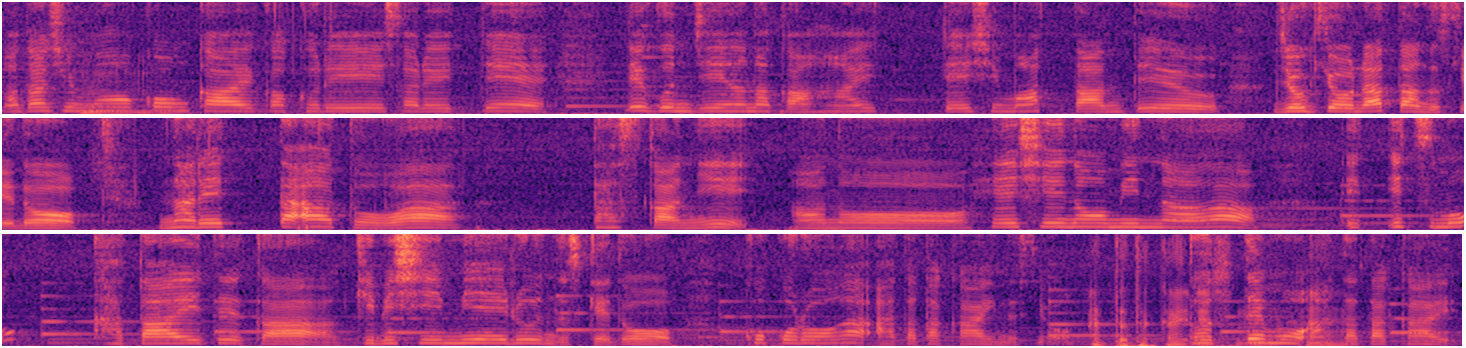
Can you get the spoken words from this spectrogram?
はい、私も今回隔離されて、うん、で軍人の中に入ってしまったっていう状況だったんですけど慣れた後は確かにあの兵士のみんながいつも硬いというか厳しい見えるんですけど心が温かいんですよ。温かいです、ね、とっても温かい、はい、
